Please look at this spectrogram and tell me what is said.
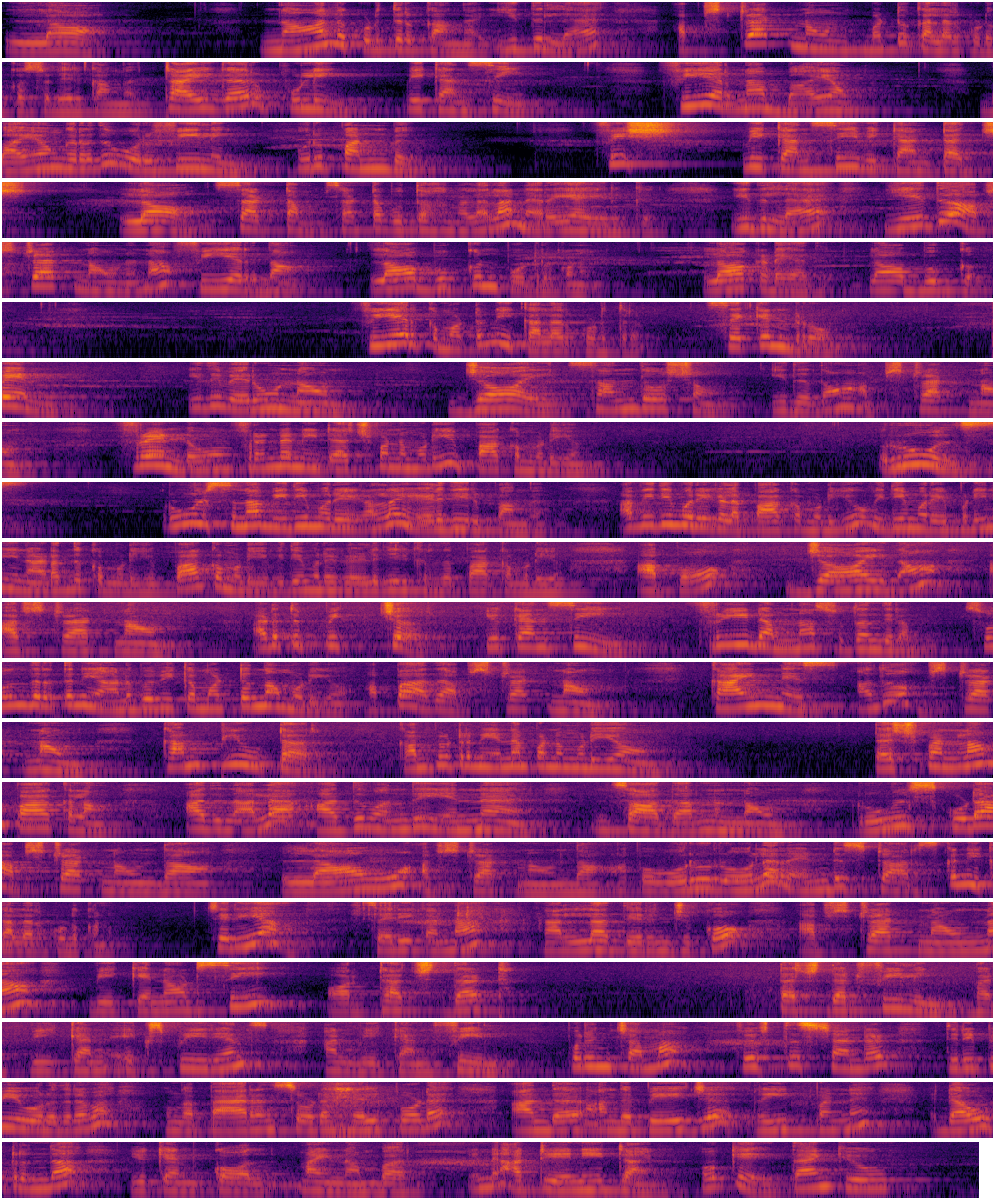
லா நாலு கொடுத்துருக்காங்க. இதில் அப்ஸ்ட்ராக்ட் நவுனுக்கு மட்டும் கலர் கொடுக்க சொல்லியிருக்காங்க. டைகர் புலி வி கேன் சி ஃபியர்னா பயம். பயங்கிறது ஒரு ஃபீலிங் ஒரு பண்பு. Fish we can see we can touch law சட்டம் சட்ட புத்தகங்களெல்லாம் நிறையா இருக்குது இதில் எது அப்ஸ்ட்ராக்ட் நவுனுனா ஃபியர் தான். லா புக்குன்னு போட்டிருக்கணும். லா கிடையாது. லா புக்கு ஃபியருக்கு மட்டும் நீ கலர் கொடுத்துரு. செகண்ட் ரோ பென் இது வெறும் நவுன் ஜாய் சந்தோஷம் இதுதான் அப்ஸ்ட்ராக்ட் நவுன் ஃப்ரெண்ட் உன் ஃப்ரெண்டை நீ டச் பண்ண முடியும் பார்க்க முடியும். ரூல்ஸ் ரூல்ஸ்னால் விதிமுறைகள்லாம் எழுதியிருப்பாங்க. விதிமுறைகளை பார்க்க முடியும் விதிமுறைப்படி நீ நடந்துக்க முடியும் பார்க்க முடியும் விதிமுறைகள் எழுதியிருக்கிறத பார்க்க முடியும். அப்போது ஜாய் தான் அப்ஸ்ட்ராக்ட் நவுன் அடுத்து பிக்சர் யூ கேன் சி ஃப்ரீடம்னா சுதந்திரம். சுதந்திரத்தை நீ அனுபவிக்க மட்டும்தான் முடியும். அப்போ அது அப்ஸ்ட்ராக்ட் நவுன் கைண்ட்னஸ் அதுவும் அப்ஸ்ட்ராக்ட் நவுன் கம்ப்யூட்டர். கம்ப்யூட்டர் நீ என்ன பண்ண முடியும்? டச் பண்ணலாம் பார்க்கலாம். அதனால அது வந்து என்ன? சாதாரண நவுன் ரூல்ஸ் கூட அப்ஸ்ட்ராக்ட் நவுன் தான். லாவும் அப்ஸ்ட்ராக்ட் நவுன் தான். அப்போ ஒரு ரோவில் ரெண்டு ஸ்டார்ஸ்க்கு நீ கலர் கொடுக்கணும். சரியா? சரி கண்ணா நல்லா தெரிஞ்சுக்கோ. Abstract நவுன்னா we cannot see or touch that touch that feeling but we can experience and we can feel புரிஞ்சாமா? Fifth standard திருப்பி ஒரு தடவை உங்கள் பேரண்ட்ஸோட ஹெல்ப்போட அந்த அந்த பேஜை ரீட் பண்ணு. டவுட் இருந்தால் you can call my number in at any time okay thank you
